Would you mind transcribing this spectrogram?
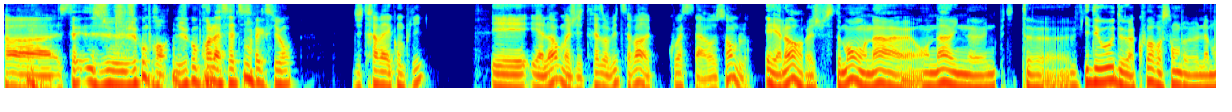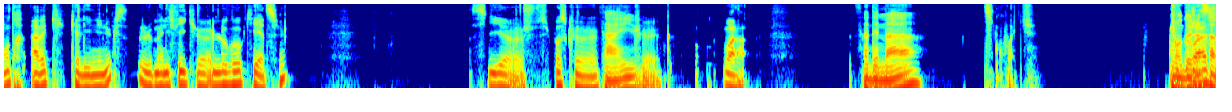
Ah, je, je comprends. Je comprends la satisfaction du travail accompli. Et, et alors, moi, j'ai très envie de savoir à quoi ça ressemble. Et alors, bah, justement, on a, on a une, une petite euh, vidéo de à quoi ressemble la montre avec Kali Linux, le magnifique euh, logo qui est dessus. Si euh, je suppose que, Ça arrive, que- voilà. ça démarre. Tic watch. Bon, déjà, Watch. ça,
